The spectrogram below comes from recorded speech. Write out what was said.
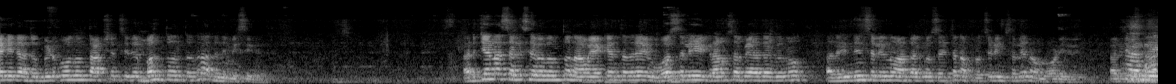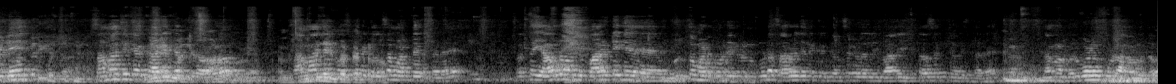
ಏನಿದೆ ಅದು ಬಿಡ್ಬೋದು ಅಂತ ಆಪ್ಷನ್ಸ್ ಇದೆ, ಬಂತು ಅಂತಂದ್ರೆ ಅದು ನಿಮಗೆ ಸಿಗುತ್ತೆ. ಅರ್ಜಿಯನ್ನ ಸಲ್ಲಿಸಿರೋದಂತೂ ನಾವು ಯಾಕೆಂತಂದ್ರೆ ಹೋದ್ಸಲಿ ಗ್ರಾಮ ಸಭೆ ಆದಾಗೂ ಅದ್ರ ಹಿಂದಿನ ಸಲಿನೂ ಆದಾಗ್ಲೂ ಸಹಿತ ನಾವು ಪ್ರೊಸೀಡಿಂಗ್ಸ್ ಅಲ್ಲಿ ನಾವು ನೋಡಿದ್ವಿ. ಸಾಮಾಜಿಕ ಕಾರ್ಯಕರ್ತರು ಸಮಾಜಕ್ಕೋಸ್ಕರ ಕೆಲಸ ಮಾಡ್ತಾ ಇರ್ತಾರೆ. ಮತ್ತೆ ಯಾವುದೋ ಒಂದು ಪಾರ್ಟಿಗೆ ಗುರುತು ಮಾಡ್ಕೊಂಡಿದ್ರು ಕೂಡ ಸಾರ್ವಜನಿಕ ಕೆಲಸಗಳಲ್ಲಿ ಭಾರಿ ಹಿತಾಸಕ್ತಿ ವಹಿಸ್ತಾರೆ. ನಮ್ಮ ಗುರುಗಳು ಕೂಡ ಹೌದು.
